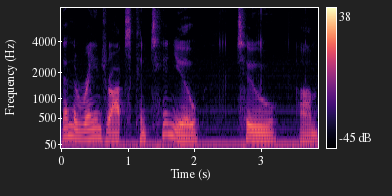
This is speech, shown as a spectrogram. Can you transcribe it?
then the raindrops continue to um,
